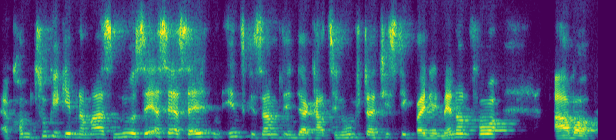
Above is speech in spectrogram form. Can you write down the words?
Er kommt zugegebenermaßen nur sehr, sehr selten insgesamt in der Karzinomstatistik bei den Männern vor, aber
